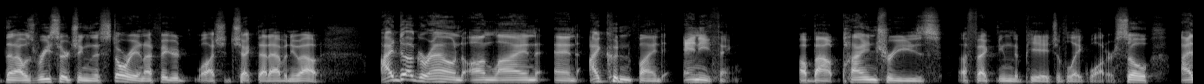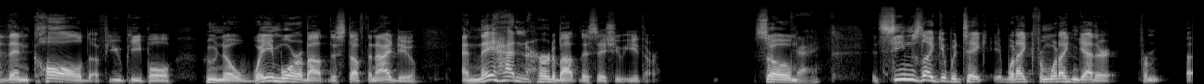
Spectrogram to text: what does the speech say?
then I was researching this story and I figured, well, I should check that avenue out. I dug around online and I couldn't find anything about pine trees affecting the pH of lake water. So I then called a few people who know way more about this stuff than I do, and they hadn't heard about this issue either. So it seems like it would take what I from what I can gather from uh,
